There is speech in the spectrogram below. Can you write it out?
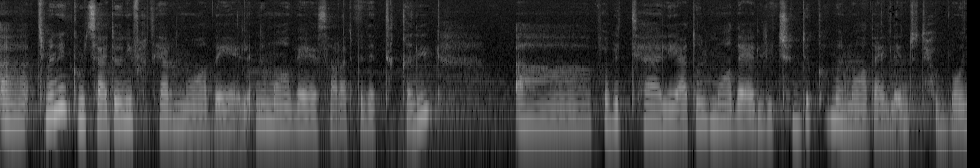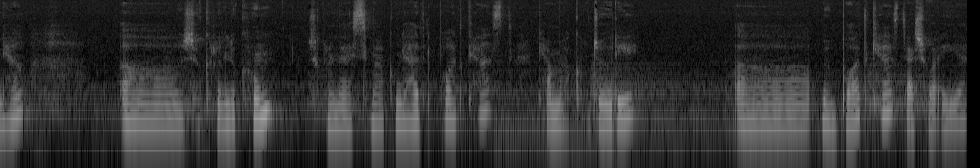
أتمنى أنكم تساعدوني في اختيار المواضيع لأن المواضيع صارت بدأت تقل. آه فبالتالي أعطوني المواضيع اللي تشدكم والمواضيع اللي أنتم تحبونها. آه شكرا لكم. شكرا على استماعكم لهذا البودكاست. كان معكم جوري آه من بودكاست عشوائيات.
